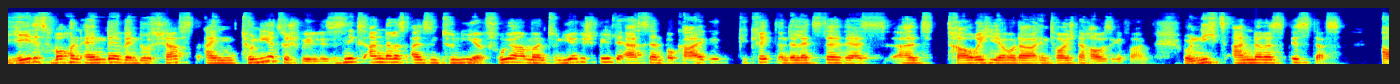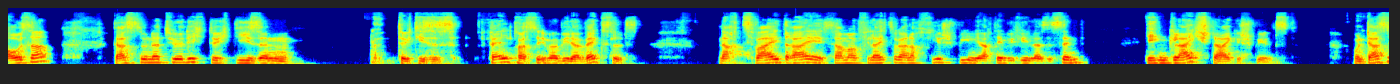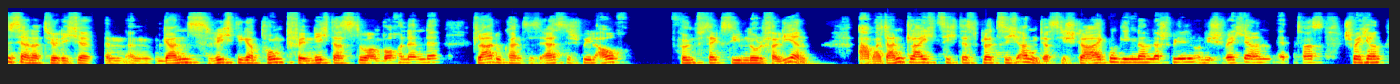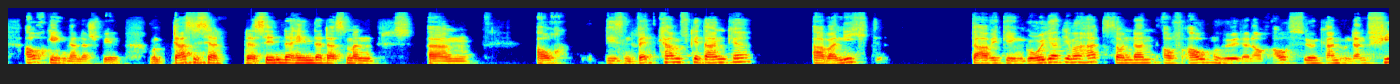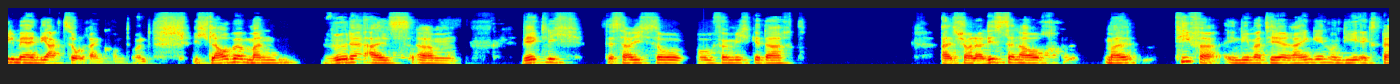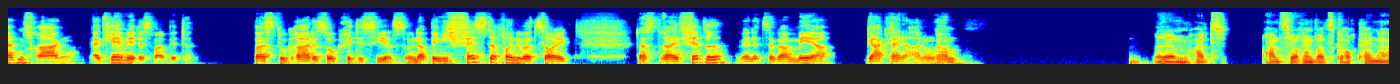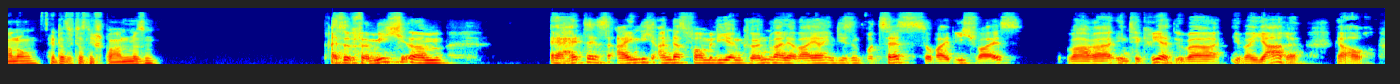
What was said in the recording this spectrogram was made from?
jedes Wochenende, wenn du es schaffst, ein Turnier zu spielen. Es ist nichts anderes als ein Turnier. Früher haben wir ein Turnier gespielt, der erste einen Pokal ge gekriegt und der letzte, der ist halt traurig hier oder enttäuscht nach Hause gefahren. Und nichts anderes ist das. Außer, dass du natürlich durch diesen, durch dieses Feld, was du immer wieder wechselst, nach zwei, drei, sagen wir vielleicht sogar nach vier Spielen, je nachdem wie viele das sind, gegen Gleichsteige spielst. Und das ist ja natürlich ein, ein ganz wichtiger Punkt, finde ich, dass du am Wochenende, klar, du kannst das erste Spiel auch 5, 6, 7, 0 verlieren. Aber dann gleicht sich das plötzlich an, dass die Starken gegeneinander spielen und die Schwächeren, etwas Schwächeren, auch gegeneinander spielen. Und das ist ja der Sinn dahinter, dass man ähm, auch diesen Wettkampfgedanke, aber nicht David gegen Goliath immer hat, sondern auf Augenhöhe dann auch ausführen kann und dann viel mehr in die Aktion reinkommt. Und ich glaube, man würde als ähm, wirklich, das habe ich so für mich gedacht, als Journalist dann auch mal tiefer in die Materie reingehen und die Experten fragen, erklär mir das mal bitte, was du gerade so kritisierst. Und da bin ich fest davon überzeugt, dass drei Viertel, wenn nicht sogar mehr, gar keine Ahnung haben. Ähm, hat Hans-Joachim Watzke auch keine Ahnung? Hätte er sich das nicht sparen müssen? Also für mich, ähm, er hätte es eigentlich anders formulieren können, weil er war ja in diesem Prozess, soweit ich weiß, war er integriert über, über Jahre ja auch.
